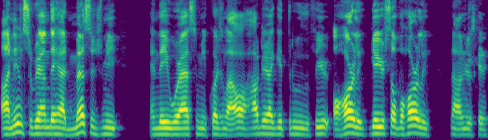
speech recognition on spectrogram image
on Instagram. They had messaged me and they were asking me questions like, "Oh, how did I get through the fear? A Harley? Get yourself a Harley." No, I'm just kidding.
